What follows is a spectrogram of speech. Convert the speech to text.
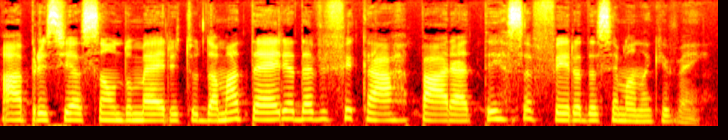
A apreciação do mérito da matéria deve ficar para a terça-feira da semana que vem.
